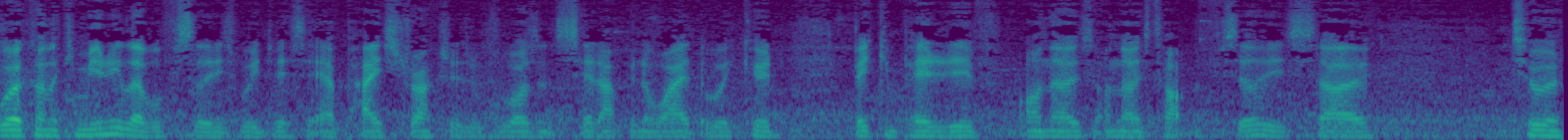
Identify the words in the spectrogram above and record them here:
work on the community level facilities. We just our pay structures wasn't set up in a way that we could be competitive on those on those type of facilities. So two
